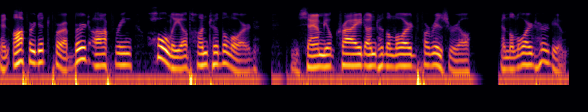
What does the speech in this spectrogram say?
and offered it for a burnt offering wholly unto the Lord. And Samuel cried unto the Lord for Israel, and the Lord heard him.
